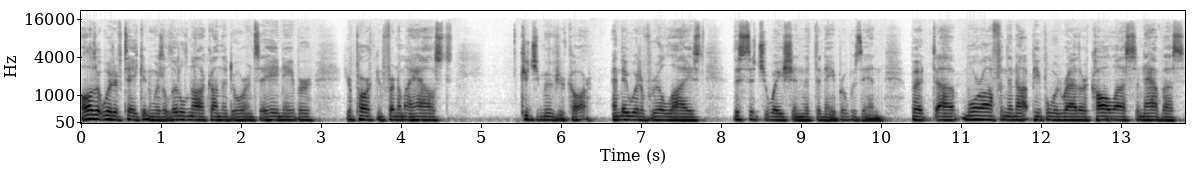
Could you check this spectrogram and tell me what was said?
All it would have taken was a little knock on the door and say, hey, neighbor, you're parked in front of my house. Could you move your car? And they would have realized the situation that the neighbor was in. But uh, more often than not, people would rather call us and have us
